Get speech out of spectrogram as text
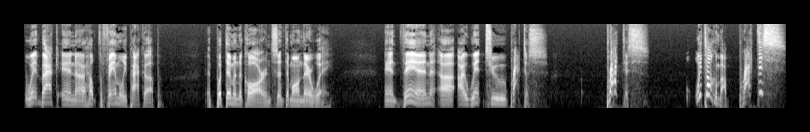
went back and uh, helped the family pack up, and put them in the car, and sent them on their way. And then uh, I went to practice. Practice? We talking about practice?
